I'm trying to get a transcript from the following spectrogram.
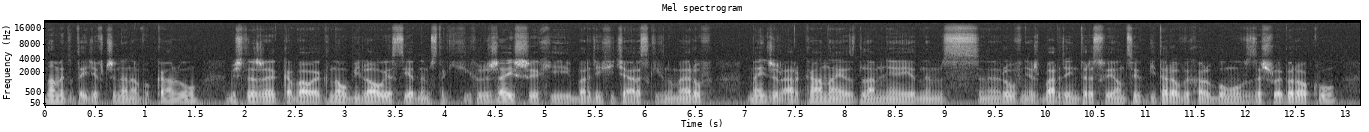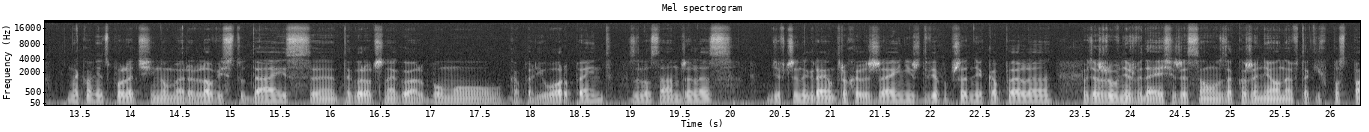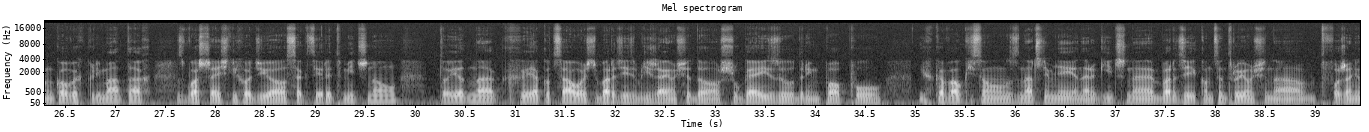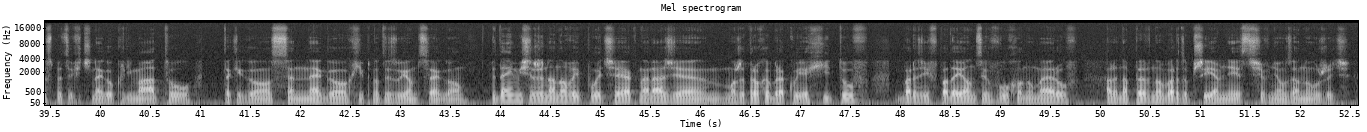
Mamy tutaj dziewczynę na wokalu. Myślę, że kawałek No Below jest jednym z takich lżejszych i bardziej hiciarskich numerów. Major Arcana jest dla mnie jednym z również bardziej interesujących gitarowych albumów z zeszłego roku. Na koniec poleci numer Love is to Die z tegorocznego albumu kapeli Warpaint z Los Angeles. Dziewczyny grają trochę lżej niż dwie poprzednie kapele, chociaż również wydaje się, że są zakorzenione w takich postpunkowych klimatach, zwłaszcza jeśli chodzi o sekcję rytmiczną, to jednak jako całość bardziej zbliżają się do shoegaze'u, dream popu. Ich kawałki są znacznie mniej energiczne, bardziej koncentrują się na tworzeniu specyficznego klimatu, takiego sennego, hipnotyzującego. Wydaje mi się, że na nowej płycie jak na razie może trochę brakuje hitów, bardziej wpadających w ucho numerów, ale na pewno bardzo przyjemnie jest się w nią zanurzyć.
